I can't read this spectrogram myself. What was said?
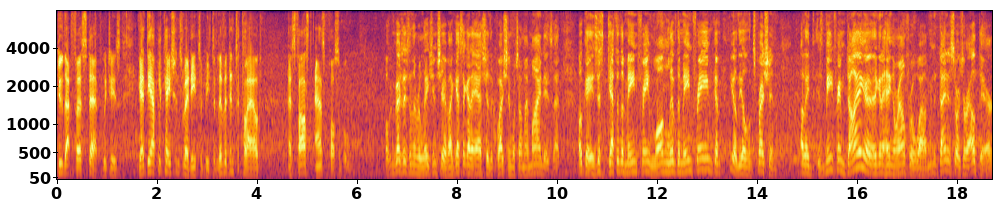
do that first step, which is get the applications ready to be delivered into cloud as fast as possible. Well, congratulations on the relationship. I guess I got to ask you the question, which on my mind is that, okay, is this death of the mainframe, long live the mainframe? You know, the old expression. They, is mainframe dying or are they going to hang around for a while? I mean, the dinosaurs are out there,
